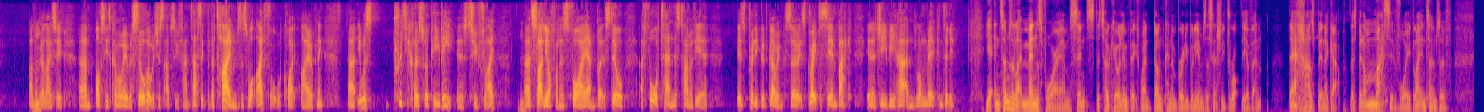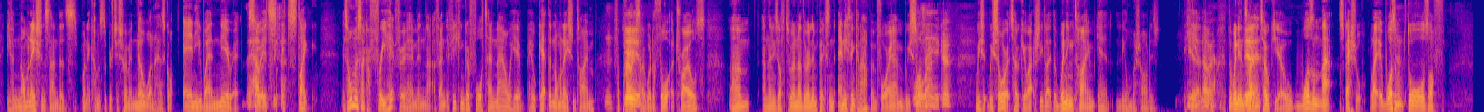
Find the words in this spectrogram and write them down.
I'm not going to lie to you. Um, obviously, he's come away with silver, which is absolutely fantastic. But the times is what I thought were quite eye-opening. Uh, he was pretty close to a PB in his two fly, uh, slightly off on his 4 IM, but it's still a 410 this time of year is pretty good going. So it's great to see him back in a GB hat, and long may it continue. Yeah, in terms of like men's 4IM, since the Tokyo Olympics, when Duncan and Brodie Williams essentially dropped the event, there has been a gap. There's been a massive void, like in terms of even nomination standards when it comes to British swimming. No one has got anywhere near it. They so it's it's like it's almost like a free hit for him in that event. If he can go 410 now, he'll he'll get the nomination time for Mm. Yeah, Paris. yeah. I would have thought at trials. Um, and then he's off to another Olympics, and anything can happen. 4 IM We saw Well, that there you go. We we saw at Tokyo actually, like the winning time. Yeah, Leon Marchand is here Yeah, now. oh, yeah. The winning time Yeah. in Tokyo wasn't that special. Like it wasn't doors off.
